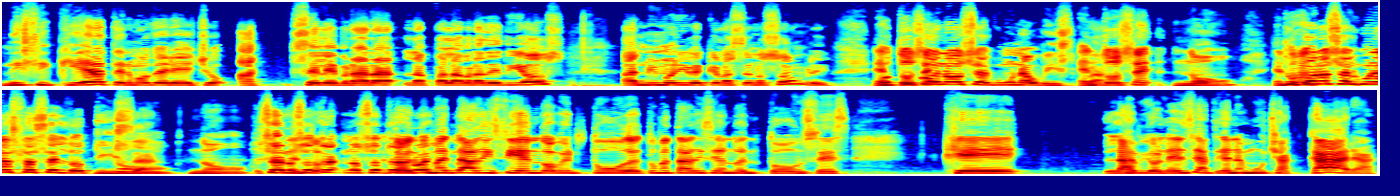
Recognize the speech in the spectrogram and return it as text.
ni siquiera tenemos derecho a celebrar a la palabra de Dios al mismo nivel que lo hacen los hombres. ¿O Entonces- tú conoces alguna obispa? Entonces, no. ¿Tú Entonces, conoces alguna sacerdotisa? No, no. O sea, nosotras, Ento- nosotras entonces no tú me es- estás diciendo virtudes, tú me estás diciendo entonces que la violencia tiene muchas caras,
